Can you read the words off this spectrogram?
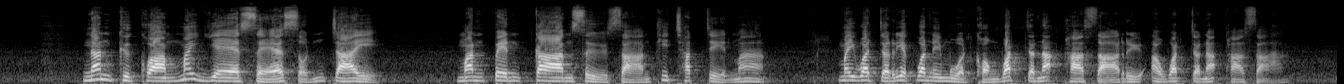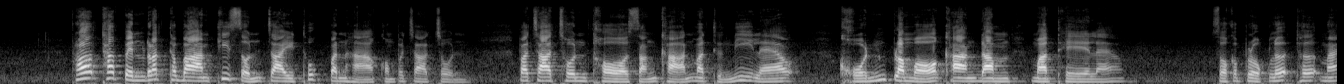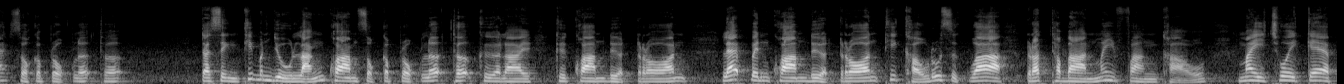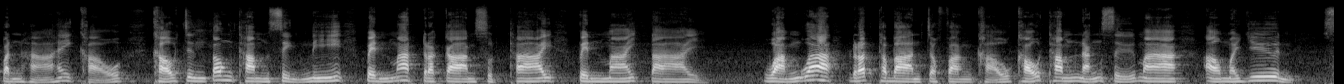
ำนั่นคือความไม่แยแสสนใจ มันเป็นการสื่อสารที่ชัดเจนมาก ไม่ว่าจะเรียกว่าในหมวดของวัจนะภาษาหรืออวัจนะภาษา เพราะถ้าเป็นรัฐบาลที่สนใจทุกปัญหาของประชาชน ประชาชนทอสังขารมาถึงนี่แล้ว ขนปลาหมอคางดำมาเทแล้วสกปรกเลอะเทอะไหมสกปรกเลอะเทอะ แต่สิ่งที่มันอยู่หลังความสกปรกเลอะเทอะคืออะไร คือความเดือดร้อน และเป็นความเดือดร้อนที่เขารู้สึกว่ารัฐบาลไม่ฟังเขา ไม่ช่วยแก้ปัญหาให้เขา เขาจึงต้องทำสิ่งนี้เป็นมาตรการสุดท้าย เป็นไม้ตาย หวังว่ารัฐบาลจะฟังเขา เขาทำหนังสือมา เอามายื่น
